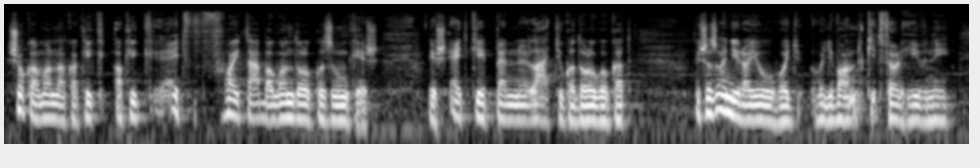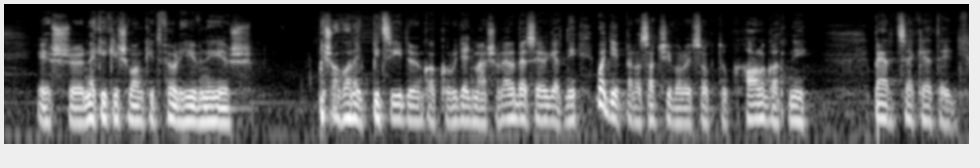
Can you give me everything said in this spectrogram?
sokan vannak, akik, akik egyfajtában gondolkozunk, és, és egyképpen látjuk a dolgokat, és az annyira jó, hogy, hogy van kit fölhívni, és nekik is van kit fölhívni, és, és ha van egy pici időnk, akkor úgy egymással elbeszélgetni, vagy éppen a szacsival, hogy szoktuk hallgatni perceket egy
